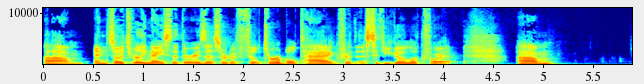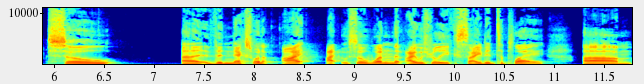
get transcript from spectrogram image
Um, and so it's really nice that there is a sort of filterable tag for this if you go look for it. Um, so uh, the next one I, I so one that I was really excited to play um,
